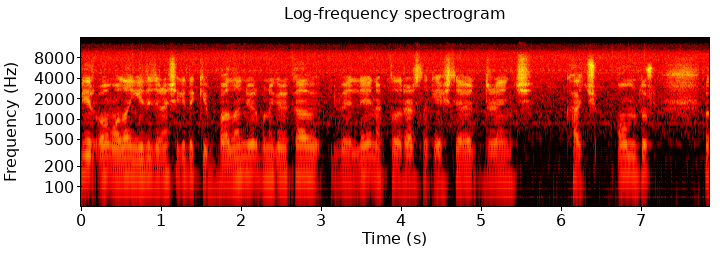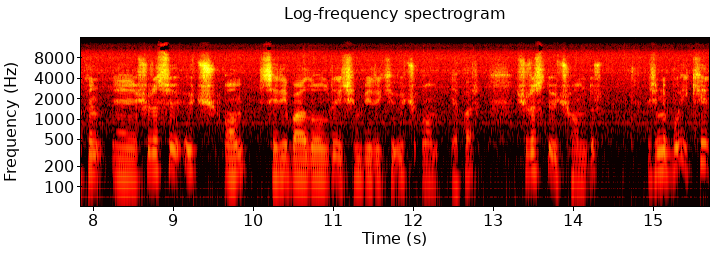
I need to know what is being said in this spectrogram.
1 ohm olan 7 direnç şekildeki bağlanıyor. Buna göre K ve L noktaları arasındaki eşdeğer direnç kaç ohm'dur? Bakın e, şurası 3 ohm seri bağlı olduğu için 1 2 3 ohm yapar. Şurası da 3 ohm'dur. E, şimdi bu iki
